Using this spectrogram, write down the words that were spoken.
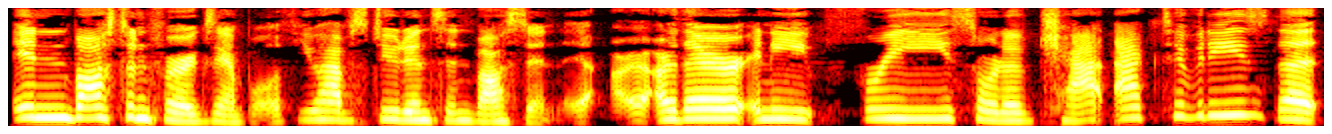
in Boston, for example, if you have students in Boston, are, are there any free sort of chat activities that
